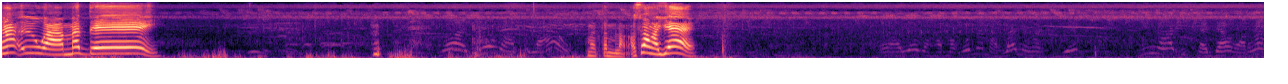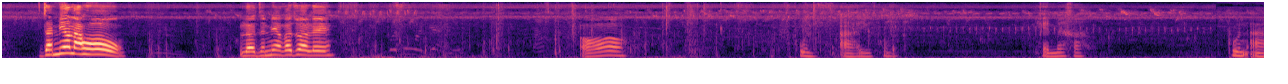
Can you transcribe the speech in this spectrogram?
งาอือหวามาเด มาตำหลังเอาซ่องอะแย่จำเมียวละโหเหลือจำเมียวก็จวดเลยอ๋อพุ่นอาอยู่พุ่นเห็นไหมคะพุ่นอา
